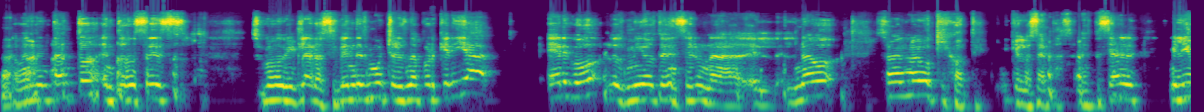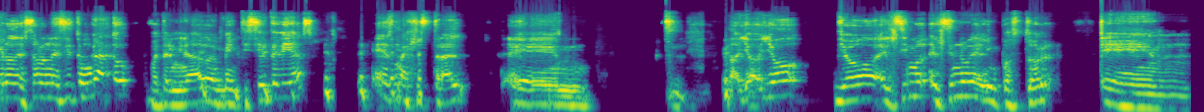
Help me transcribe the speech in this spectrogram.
No venden tanto, entonces supongo que claro, si vendes mucho es una porquería, ergo los míos deben ser una, el, nuevo, son el nuevo Quijote, que lo sepas. En especial mi libro de Solo necesito un gato, fue terminado en 27 días, es magistral, Em, no, yo, yo, yo, el, el síndrome del impostor em,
